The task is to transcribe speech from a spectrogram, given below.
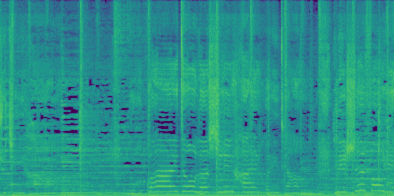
去记号。我怪丢了心还会跳。你是否也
